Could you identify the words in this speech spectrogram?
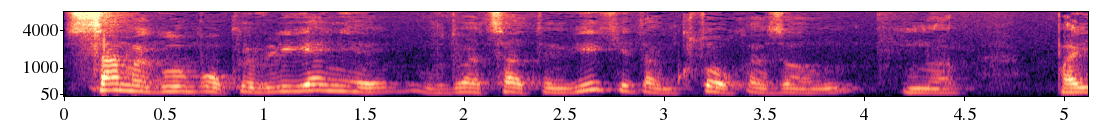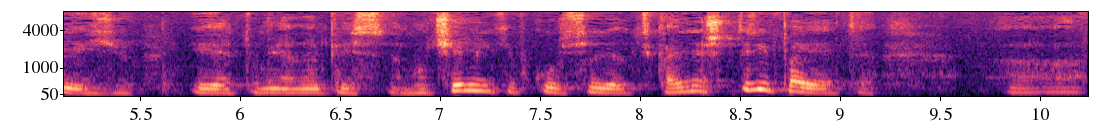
самое глубокое влияние в 20 веке, там, кто оказал на поэзию, и это у меня написано в учебнике в курсе лекций, конечно, три поэта. А,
